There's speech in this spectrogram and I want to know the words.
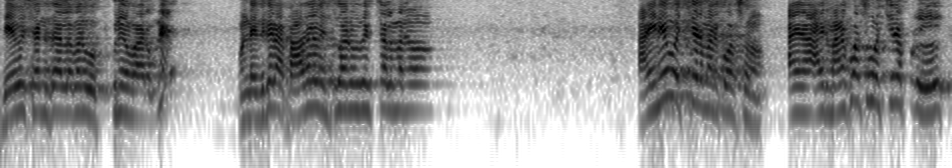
దేవుడి సన్నిధానంలో మనం ఒప్పుకునే వారమే ఎందుకంటే ఆ బాధలు ఎందుకు అనుభవించాలి మనం? ఆయనే వచ్చారు మన కోసం. ఆయన ఆయన మన కోసం వచ్చినప్పుడు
